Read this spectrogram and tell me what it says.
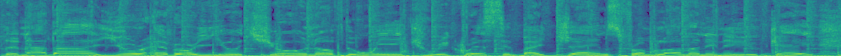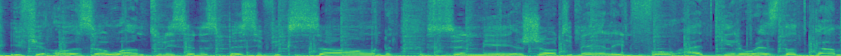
Nada Nada, your ever you tune of the week, requested by James from London in the UK. If you also want to listen a specific sound, send me a short email info at gileverest.com.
